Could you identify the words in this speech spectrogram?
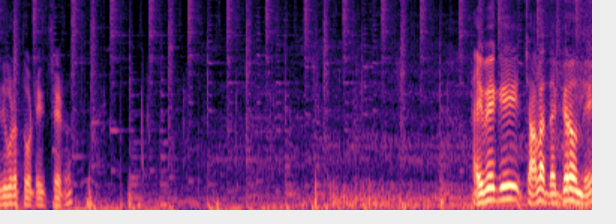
ఇది కూడా తోట ఇటు సైడు. హైవేకి చాలా దగ్గర ఉంది.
